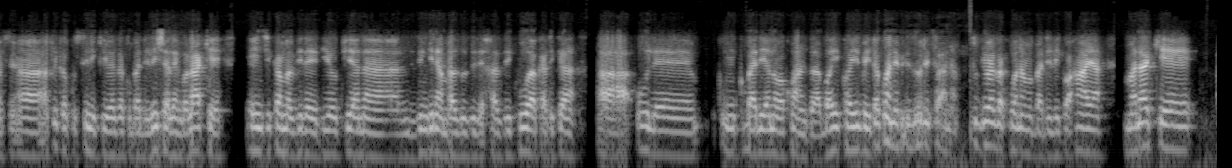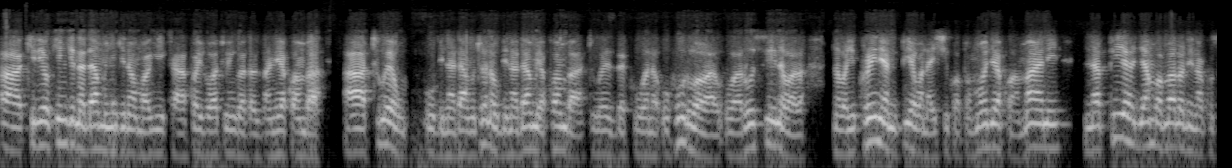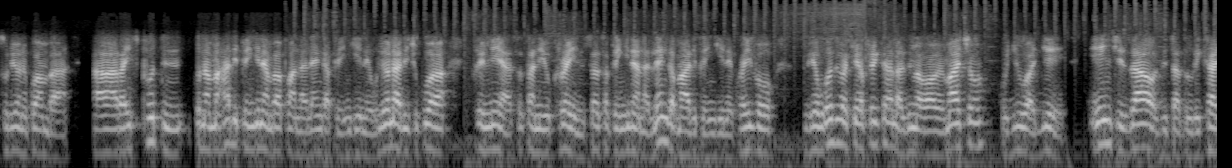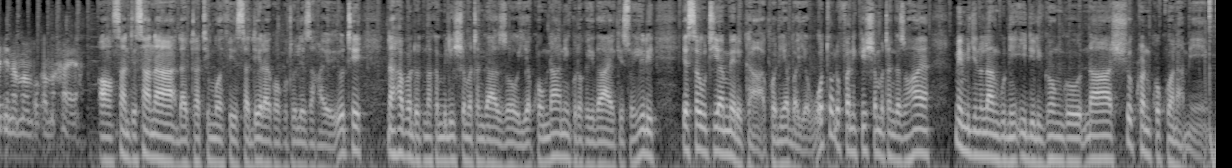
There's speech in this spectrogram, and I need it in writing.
Afrika Kusini ikiweza kubadilisha lengo lake, nchi kama vile Ethiopia na zingine ambazo zile hazikuwa katika uh, ule mkubaliano wa kwanza. Kwa hivyo itakuwa ni vizuri sana tukiweza kuona mabadiliko haya, maanake uh, kilio kingi na damu nyingi inayomwagika. Kwa hivyo watu wengi watazania kwamba uh, tuwe ubinadamu, tuwe na ubinadamu ya kwamba tuweze kuona uhuru wa Warusi na wa, na wa Ukrainian pia wanaishi kwa pamoja kwa amani, na pia jambo ambalo linakusudiwa ni kwamba uh, Rais Putin kuna mahali pengine ambapo analenga pengine, uliona alichukua Crimea, sasa ni Ukraine, sasa pengine analenga mahali pengine. Kwa hivyo viongozi wa Kiafrika lazima wawe macho kujua, je, nchi zao zitadhurikaje na mambo kama haya. Asante sana Dkt. Timothy Sadera kwa kutueleza hayo yote, na hapa ndo tunakamilisha matangazo ya Kwa Undani kutoka idhaa ya Kiswahili ya Sauti ya Amerika. Kwa niaba ya wote waliofanikisha matangazo haya, mimi jina langu ni Idi Ligongo na shukran kwa kuwa nami.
